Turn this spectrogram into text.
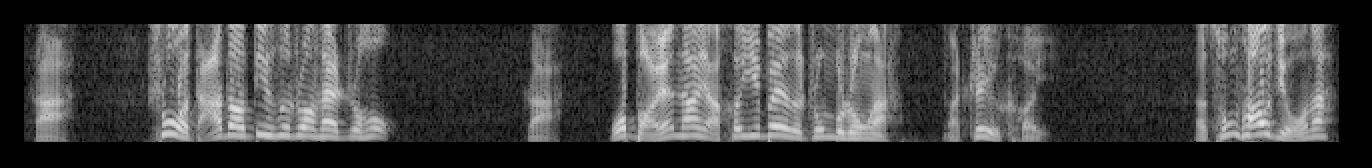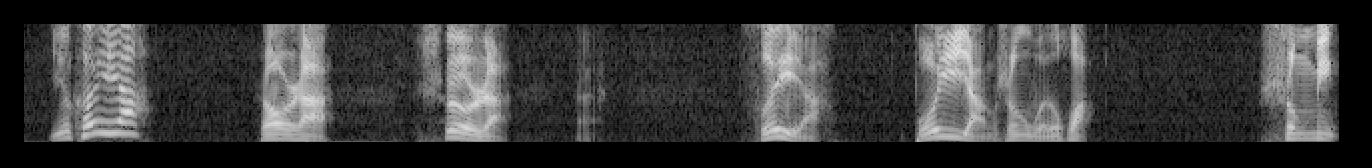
是吧？说我达到第四状态之后，是吧？我保元汤想喝一辈子，中不中啊？啊，这个可以，啊，虫草酒呢也可以呀，是不是？是不是？哎，所以啊。博弈养生文化，生命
